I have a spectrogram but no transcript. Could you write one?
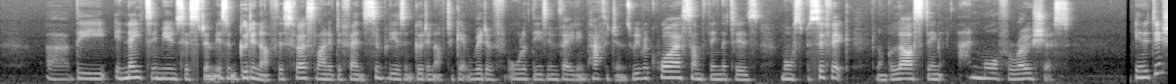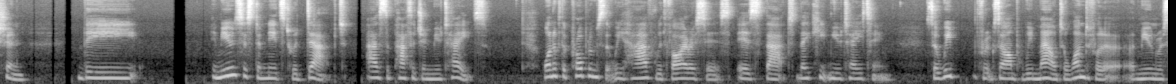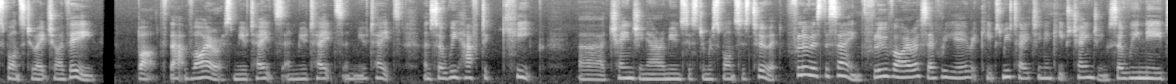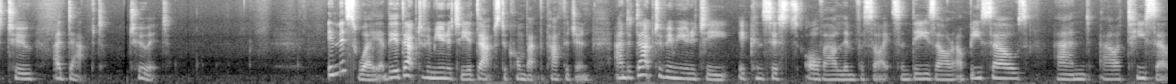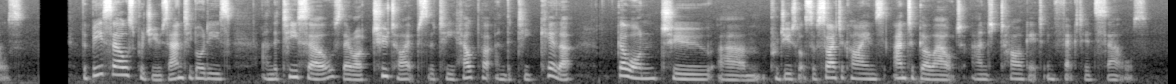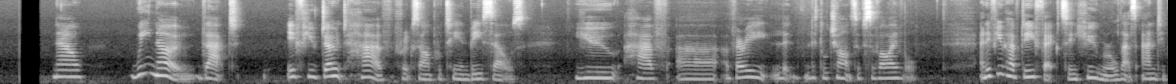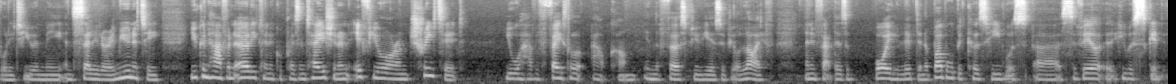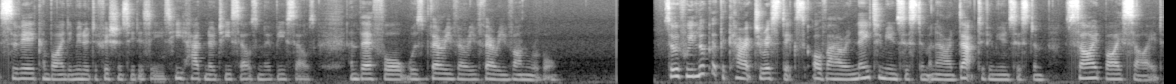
uh, the innate immune system isn't good enough. This first line of defense simply isn't good enough to get rid of all of these invading pathogens. We require something that is more specific, longer lasting, and more ferocious. In addition, the immune system needs to adapt as the pathogen mutates. One of the problems that we have with viruses is that they keep mutating. So, we, for example, we mount a wonderful uh, immune response to HIV, but that virus mutates and mutates and mutates. And so we have to keep uh, changing our immune system responses to it. Flu is the same. Flu virus, every year it keeps mutating and keeps changing. So we need to adapt to it. In this way, the adaptive immunity adapts to combat the pathogen. And adaptive immunity, it consists of our lymphocytes, and these are our B cells and our T cells. The B cells produce antibodies, and the T cells, there are two types the T helper and the T killer, go on to um, produce lots of cytokines and to go out and target infected cells. Now, we know that if you don't have, for example, T and B cells, you have uh, a very li- little chance of survival. And if you have defects in humoral, that's antibody to you and me, and cellular immunity, you can have an early clinical presentation. And if you are untreated, you will have a fatal outcome in the first few years of your life. And in fact, there's a boy who lived in a bubble because he was uh, severe. Uh, he was SCID, severe combined immunodeficiency disease. He had no T cells and no B cells, and therefore was very, very, very vulnerable. So, if we look at the characteristics of our innate immune system and our adaptive immune system side by side,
